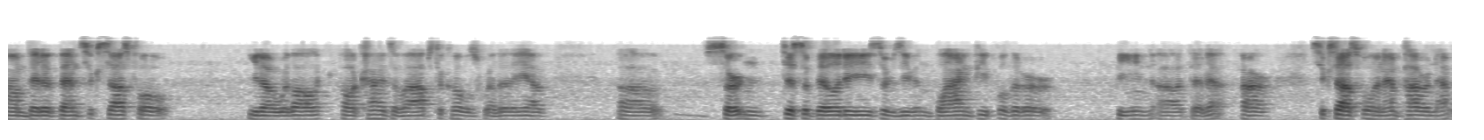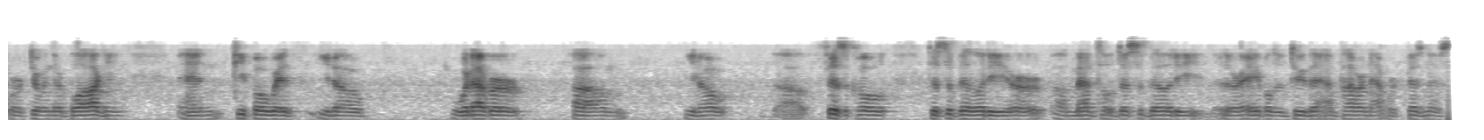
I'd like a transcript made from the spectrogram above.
um, that have been successful you know with all all kinds of obstacles whether they have uh, certain disabilities there's even blind people that are being uh, that are successful in Empower Network doing their blogging. And people with you know whatever um, you know uh, physical disability or mental disability they're able to do the Empower Network business.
